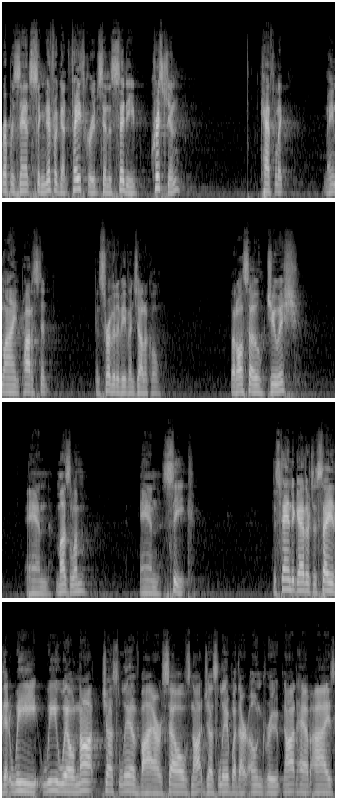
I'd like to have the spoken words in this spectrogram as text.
represents significant faith groups in the city Christian, Catholic, mainline Protestant, conservative evangelical, but also Jewish and Muslim and Sikh to stand together to say that we, we will not just live by ourselves, not just live with our own group, not have eyes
